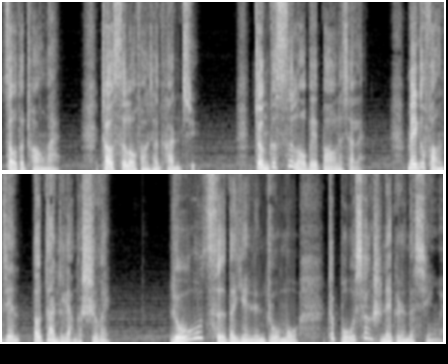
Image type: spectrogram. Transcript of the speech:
走到窗外，朝四楼方向看去，整个四楼被包了下来，每个房间都站着两个侍卫，如此的引人注目，这不像是那个人的行为。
